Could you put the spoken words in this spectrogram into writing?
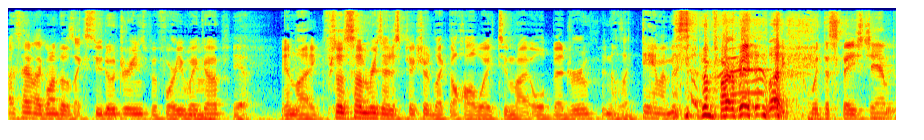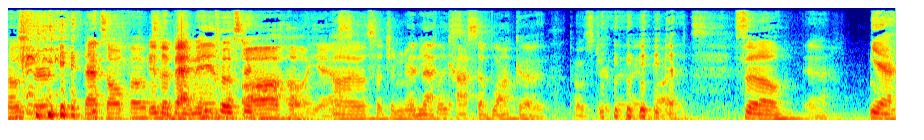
I was having like one of those like pseudo dreams before you wake mm-hmm. up. Yeah. And like for some reason, I just pictured like the hallway to my old bedroom, and I was like, mm-hmm. "Damn, I missed that apartment!" like, With the Space Jam poster, that's all, folks. And the Batman poster. Oh yes. oh, it was such a nerdy and that place. Casablanca poster that I bought. It's- so yeah. Yeah,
